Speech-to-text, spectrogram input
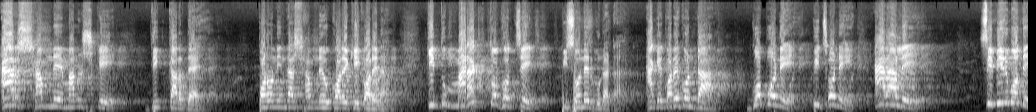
আর সামনে মানুষকে ধিক্কার দেয়, পরনিন্দার সামনেও করে কি করে না? কিন্তু মারাত্মক হচ্ছে পিছনের গুণাটা। আগে করে কোনটা? গোপনে, পিছনে, আড়ালে, শিবির মধ্যে,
